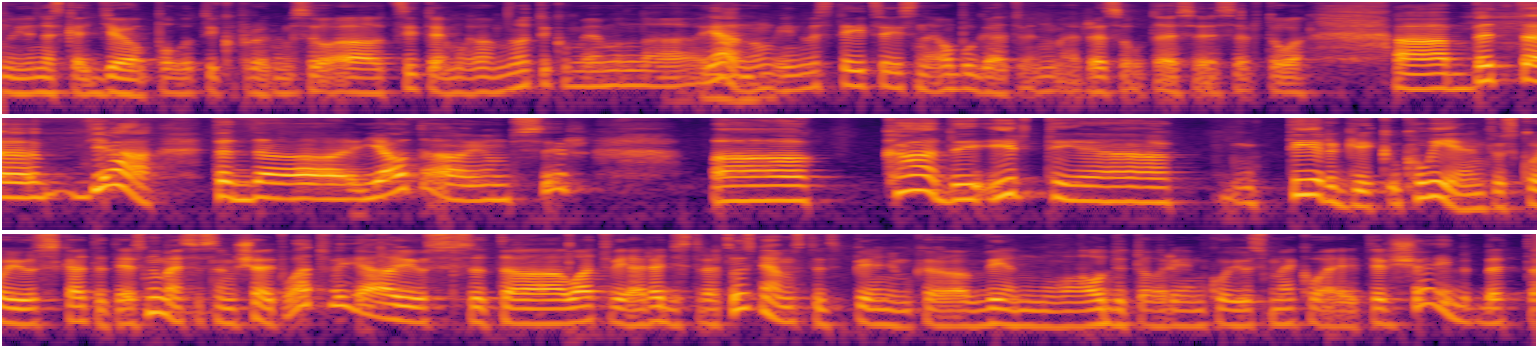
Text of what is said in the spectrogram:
nu, ja neskaidrs ģeopolitiku, protams, citiem lieliem notikumiem. Un, jā, nu, investīcijas neobligāti vienmēr rezultēsies ar to. Bet, jā, tad jautājums ir, kādi ir tie tirgi, klienti, uz ko jūs skatāties? Nu, mēs esam šeit Latvijā, jūs esat Latvijā reģistrēts uzņēmums, tad pieņemu, ka viena no auditoriem, ko jūs meklējat, ir šeit, bet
